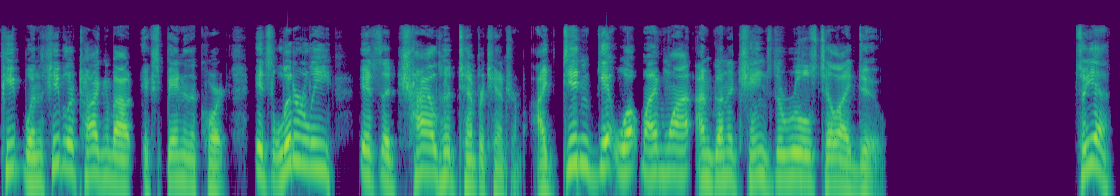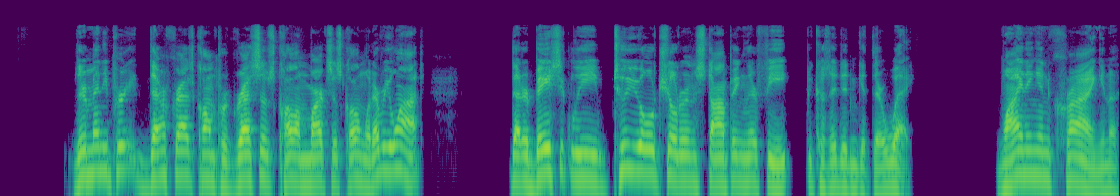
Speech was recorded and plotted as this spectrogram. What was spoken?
people when the people are talking about expanding the court, it's literally it's a childhood temper tantrum. I didn't get what I want. I'm going to change the rules till I do. So yeah, there are many pre- Democrats, call them progressives, call them Marxists, call them whatever you want, that are basically two year old children stomping their feet because they didn't get their way. whining and crying. You know,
